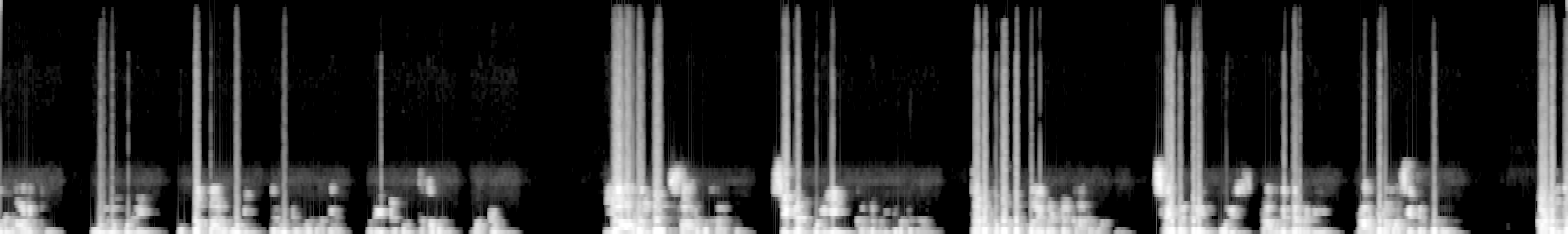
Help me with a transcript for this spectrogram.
ஒரு நாளைக்கு ஒன்று புள்ளி முப்பத்தாறு கோடி செலவிட்டு வருவதாக வெளியிட்டிருக்கும் தகவல் மற்றும் யார் அந்த சார் விவகாரத்தில் சீக்ரெட் புள்ளியை கண்டுபிடித்து விட்டதால் தனக்கு வந்த கொலை மிரட்டல் காரணமாக சைபர் கிரைம் போலீஸ் ராகவேந்தர் ரவியை ராஜினாமா செய்திருப்பது கடந்த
